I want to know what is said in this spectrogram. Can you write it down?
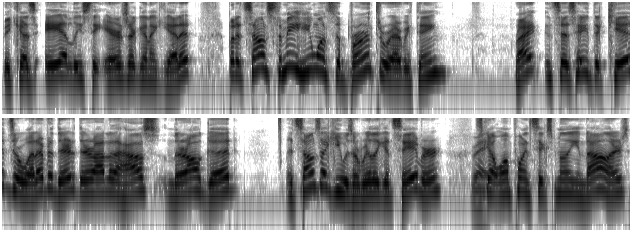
because A, at least the heirs are going to get it. But it sounds to me he wants to burn through everything, right? And says, hey, the kids or whatever, they're, they're out of the house. They're all good. It sounds like he was a really good saver. He's got one point six million dollars.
